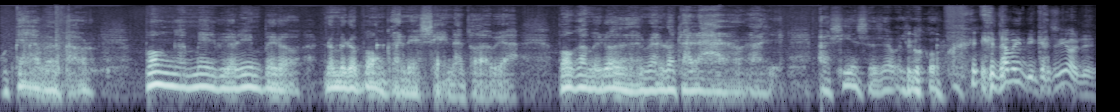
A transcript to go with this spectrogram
usted haga por favor, póngame el violín, pero no me lo ponga en escena todavía, póngamelo desde una nota larga. Así ensayaba el gordo. Y daba indicaciones.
